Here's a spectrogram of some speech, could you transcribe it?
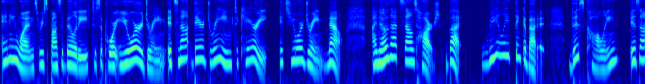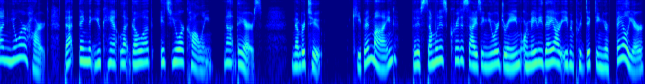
anyone's responsibility to support your dream. It's not their dream to carry. It's your dream. Now, I know that sounds harsh, but really think about it. This calling is on your heart. That thing that you can't let go of, it's your calling, not theirs. Number two, keep in mind that if someone is criticizing your dream, or maybe they are even predicting your failure,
